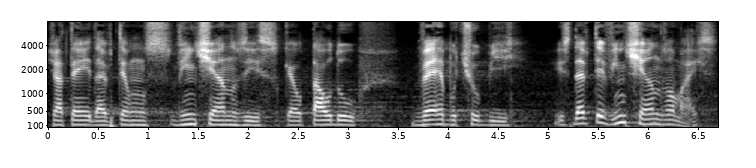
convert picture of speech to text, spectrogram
Já tem, deve ter uns 20 anos isso, que é o tal do verbo to be. Isso deve ter 20 anos ou mais.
